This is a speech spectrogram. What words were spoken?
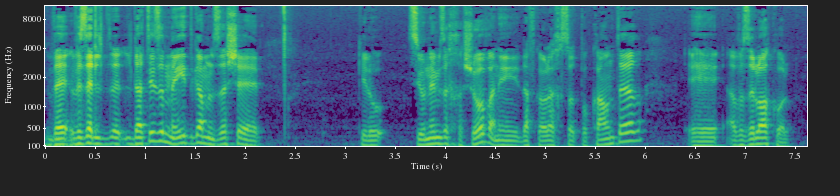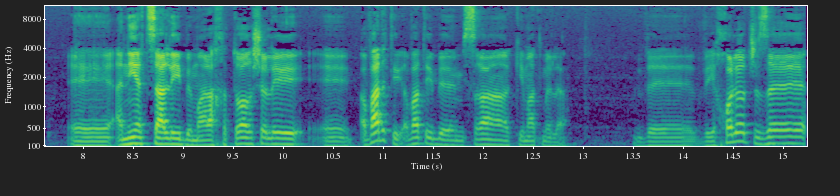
וזה, לדעתי זה מעיד גם על זה שכאילו, ציונים זה חשוב, אני דווקא הולך לעשות פה counter, אבל זה לא הכל. Uh, אני יצא לי במהלך התואר שלי, uh, עבדתי, עבדתי במשרה כמעט מלאה. ו- ויכול להיות שזה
